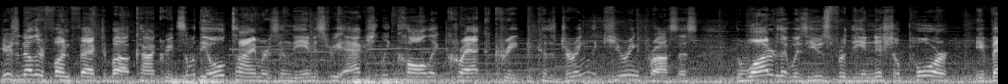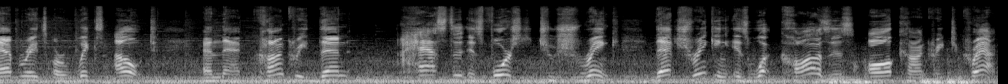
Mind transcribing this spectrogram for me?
Here's another fun fact about concrete. Some of the old timers in the industry actually call it crackcrete because during the curing process, the water that was used for the initial pour evaporates or wicks out and that concrete then has to is forced to shrink. That shrinking is what causes all concrete to crack.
